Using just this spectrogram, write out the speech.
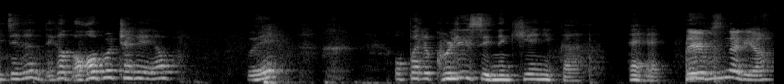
이제는 내가 먹어볼 차례예요. 왜? 오빠를 골릴 수 있는 기회니까. 헤헤. 내일 무슨 날이야?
